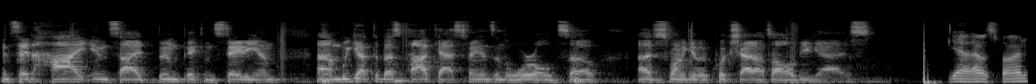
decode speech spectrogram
and said hi inside Boone Pickens Stadium. Um, we got the best podcast fans in the world, so I just want to give a quick shout out to all of you guys. Yeah, that was fun.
